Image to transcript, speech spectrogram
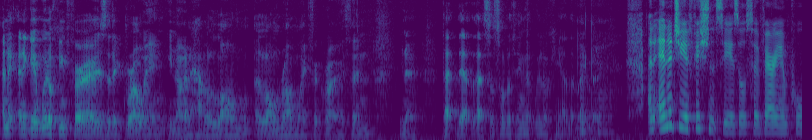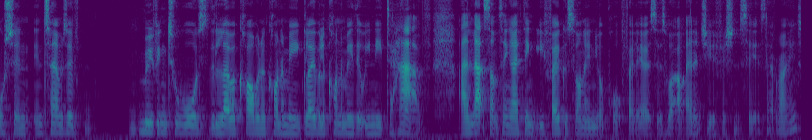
And, and again, we're looking for areas that are growing, you know, and have a long a long runway for growth. And you know, that, that, that's the sort of thing that we're looking at at the moment. Okay. And energy efficiency is also very important in terms of moving towards the lower carbon economy, global economy that we need to have. And that's something I think you focus on in your portfolios as well, energy efficiency, is that right?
